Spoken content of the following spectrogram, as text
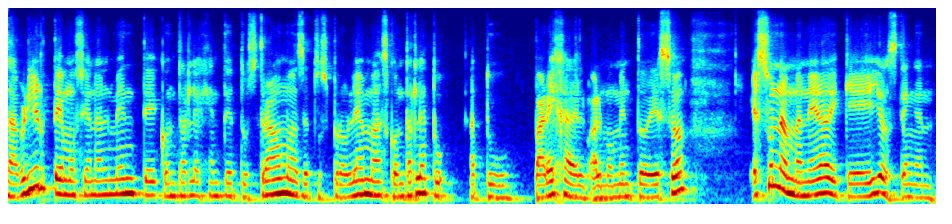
abrirte emocionalmente, contarle a gente tus traumas, de tus problemas, contarle a tu, a tu pareja al momento de eso, es una manera de que ellos tengan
